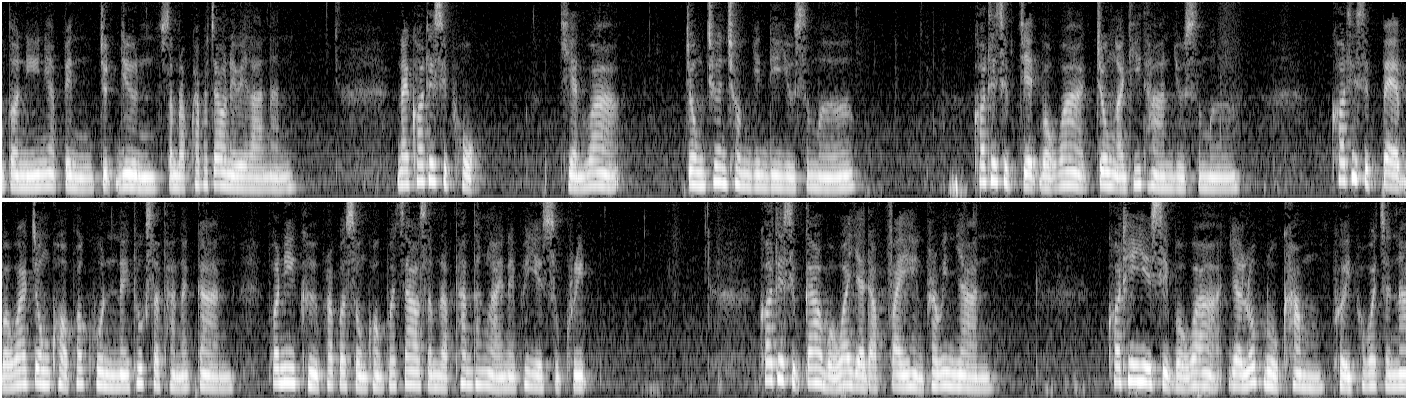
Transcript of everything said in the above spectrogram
ำตัวนี้เนี่ยเป็นจุดยืนสำหรับข้าพเจ้าในเวลานั้น ในข้อที่สิบหกเขียนว่าจงชื่นชมยินดีอยู่เสมอ ข้อที่สิบเจ็ดบอกว่าจงอธิษฐานอยู่เสมอ ข้อที่ 18 บอกว่าจงขอบพระคุณในทุกสถานการณ์ เพราะนี่คือพระประสงค์ของพระเจ้าสำหรับท่านทั้งหลายในพระเยซูคริสต์ข้อที่ 19 บอกว่าอย่าดับไฟแห่งพระวิญญาณ ข้อที่ 20 บอกว่า อย่าลบหลู่คำเผยพระวจนะ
